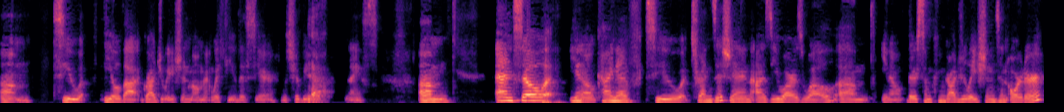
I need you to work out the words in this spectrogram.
um, to feel that graduation moment with you this year which should be yeah. really nice. Um, and so, you know, kind of to transition as you are as well, um, you know, there's some congratulations in order.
